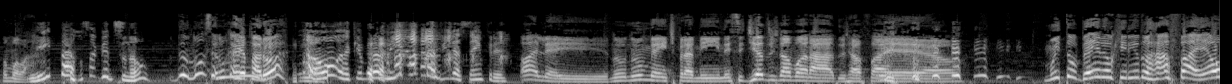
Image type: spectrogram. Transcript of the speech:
Vamos lá. Eita, não sabia disso não. Não, não, você nunca reparou? Não, é que pra mim é maravilha sempre. Olha aí, não, não mente pra mim, nesse dia dos namorados, Rafael. Muito bem, meu querido Rafael,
